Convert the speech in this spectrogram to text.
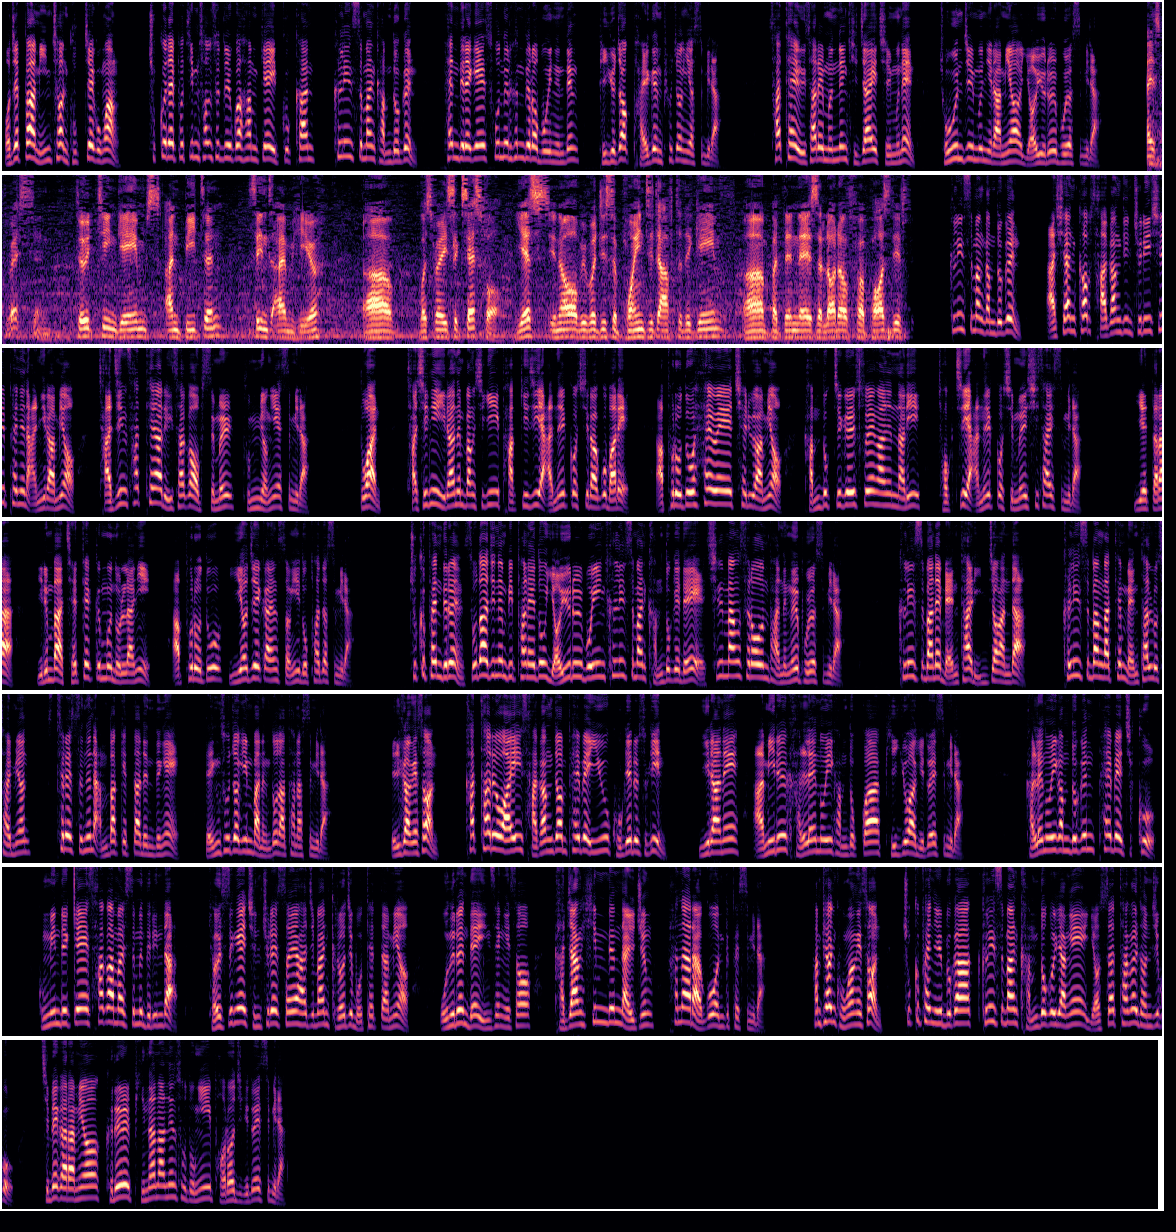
어젯밤 인천국제공항 축구대표팀 선수들과 함께 입국한 클린스만 감독은 팬들에게 손을 흔들어 보이는 등 비교적 밝은 표정이었습니다. 사퇴 의사를 묻는 기자의 질문엔 좋은 질문이라며 여유를 보였습니다. Nice question. 13 games unbeaten since I'm here. Uh, was very successful. Yes, you know, we were disappointed after the game, uh, but then there's a lot of uh, positives. 클린스만 감독은 아시안컵 4강 진출이 실패는 아니라며 자진 사퇴할 의사가 없음을 분명히 했습니다. 또한 자신이 일하는 방식이 바뀌지 않을 것이라고 말해 앞으로도 해외에 체류하며 감독직을 수행하는 날이 적지 않을 것임을 시사했습니다. 이에 따라 이른바 재택근무 논란이 앞으로도 이어질 가능성이 높아졌습니다. 축구 팬들은 쏟아지는 비판에도 여유를 보인 클린스만 감독에 대해 실망스러운 반응을 보였습니다. 클린스만의 멘탈 인정한다. 클린스만 같은 멘탈로 살면 스트레스는 안 받겠다는 등의 냉소적인 반응도 나타났습니다. 일각에선 카타르와의 4강전 패배 이후 고개를 숙인 이란의 아미르 갈레노이 감독과 비교하기도 했습니다. 갈레노이 감독은 패배 직후 국민들께 사과 말씀을 드린다. 결승에 진출했어야 하지만 그러지 못했다며 오늘은 내 인생에서 가장 힘든 날 중 하나라고 언급했습니다. 한편 공항에선 축구팬 일부가 클린스만 감독을 향해 엿사탕을 던지고 집에 가라며 그를 비난하는 소동이 벌어지기도 했습니다.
